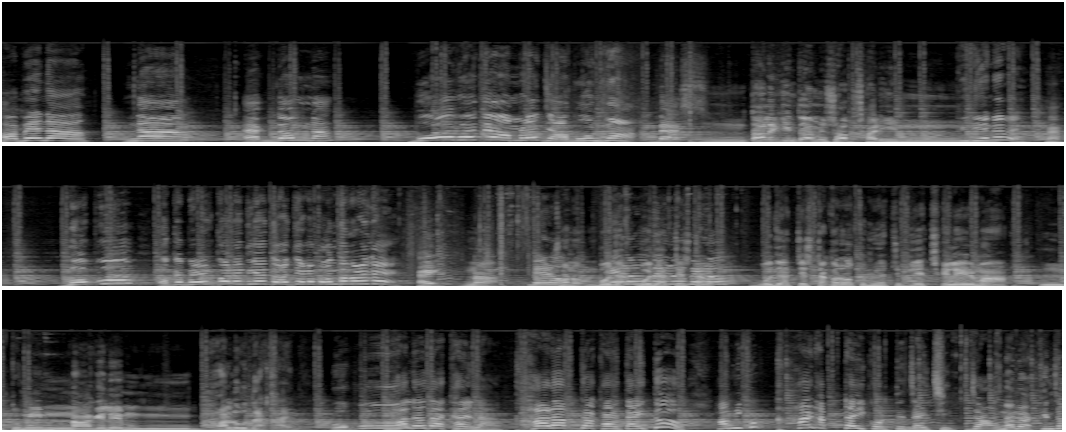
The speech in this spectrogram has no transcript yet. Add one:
হবে না। না একদম না। বউ ভাতে আমরা যাব না। ব্যাস। তাহলে কিন্তু আমি সব শাড়ি ফিরিয়ে নেবে? হ্যাঁ। গপু ওকে বের করে দিয়ে দরজাটা বন্ধ করে দে। এই না। শোনো বোঝার চেষ্টা করো। বোঝার চেষ্টা করো তুমি হচ্ছে গিয়ে ছেলের মা। তুমি না গেলে ভালো দেখায় না। গপু। ভালো দেখায় না খারাপ দেখায় তাই তো? আমি খুব খারাপটাই করতে চাইছি। যাও। না না কিন্তু।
